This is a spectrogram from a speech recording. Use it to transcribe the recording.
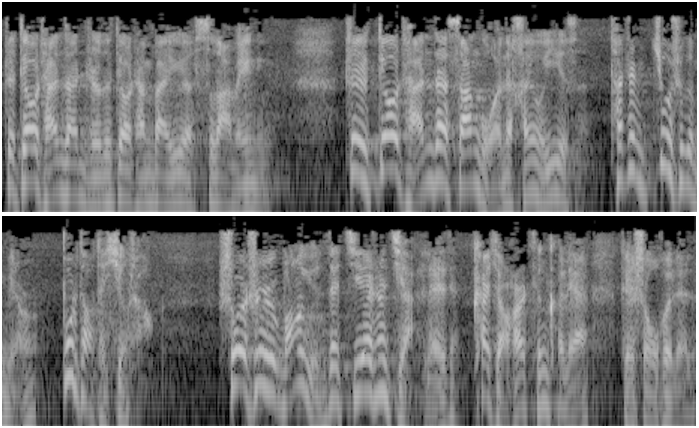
这貂蝉咱知道，貂蝉、拜月四大美女。这貂蝉在三国呢很有意思，她这就是个名，不知道她姓啥。说是王允在街上捡来的，看小孩挺可怜，给收回来了。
